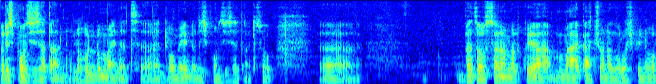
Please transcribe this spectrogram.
response ይሰጣል ነው ለሁሉም አይነት domain response ይሰጣል። በተወሰነ መልኩ የማያውቃቸው ነገሮች ቢኖሩ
